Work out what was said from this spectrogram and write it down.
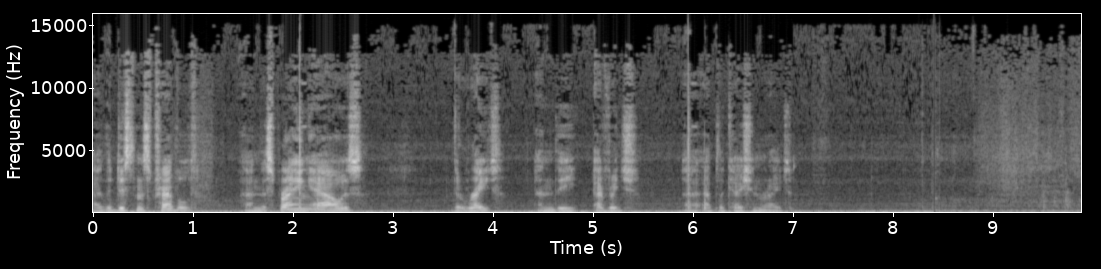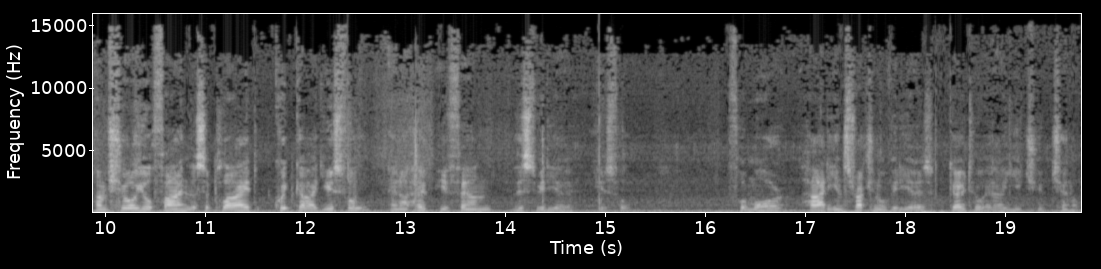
uh, the distance travelled and the spraying hours the rate and the average uh, application rate. I'm sure you'll find the supplied quick guide useful and I hope you found this video useful for more HARDI instructional videos, go to our YouTube channel.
